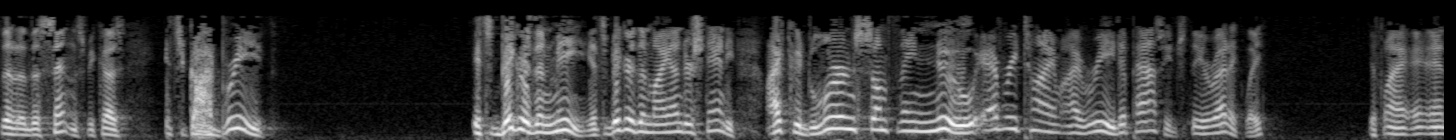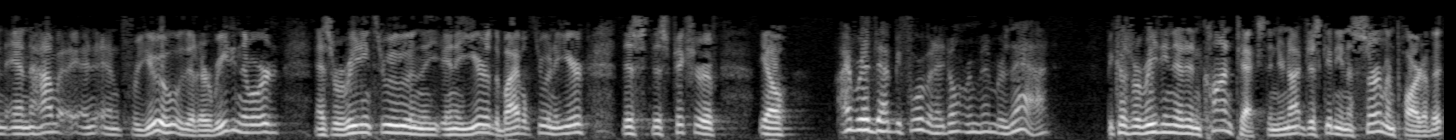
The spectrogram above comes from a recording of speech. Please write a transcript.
the, the sentence because it's God breathed. It's bigger than me. It's bigger than my understanding. I could learn something new every time I read a passage, theoretically. If I and and how and, and for you that are reading the word as we're reading through in the in a year the Bible through in a year, this this picture of you know I read that before, but I don't remember that because we're reading it in context and you're not just getting a sermon part of it,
